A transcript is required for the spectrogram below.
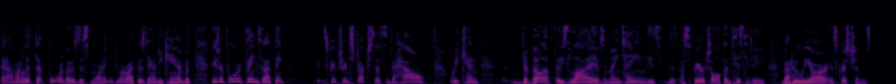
and I want to lift up four of those this morning. If you want to write those down, you can. But these are four things that I think Scripture instructs us into how we can develop these lives and maintain these, this, a spiritual authenticity about who we are as Christians.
